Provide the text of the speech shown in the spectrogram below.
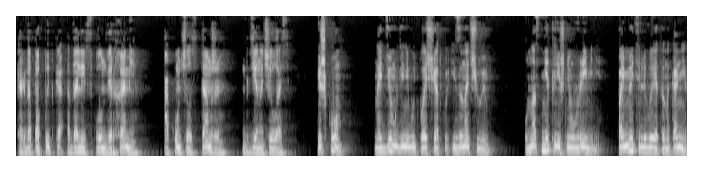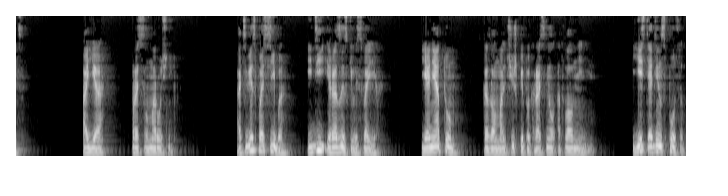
когда попытка одолеть склон верхами окончилась там же, где началась. «Пешком!» Найдем где-нибудь площадку и заночуем. У нас нет лишнего времени. Поймете ли вы это, наконец? А я? Просил Морочник. А тебе спасибо. Иди и разыскивай своих. Я не о том, сказал мальчишка и покраснел от волнения. Есть один способ.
